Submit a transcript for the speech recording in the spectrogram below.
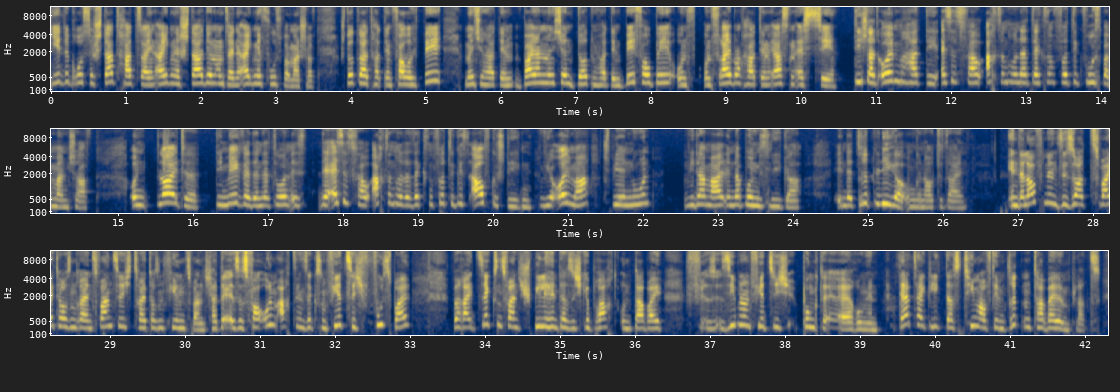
Jede große Stadt hat sein eigenes Stadion und seine eigene Fußballmannschaft. Stuttgart hat den VfB, München hat den Bayern München, Dortmund hat den BVB und, und Freiburg hat den ersten SC. Die Stadt Ulm hat die SSV 1846 Fußballmannschaft. Und Leute, die Mega-Sensation ist, der SSV 1846 ist aufgestiegen. Wir Ulmer spielen nun wieder mal in der Bundesliga. In der dritten Liga, um genau zu sein. In der laufenden Saison 2023-2024 hat der SSV Ulm 1846 Fußball bereits 26 Spiele hinter sich gebracht und dabei 47 Punkte errungen. Derzeit liegt das Team auf dem dritten Tabellenplatz.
